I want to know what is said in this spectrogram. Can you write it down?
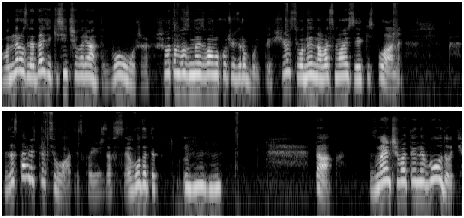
Вони розглядають якісь інші варіанти. Боже, що там вони з вами хочуть зробити? Щось вони на вас мають якісь плани. Заставлять працювати, скоріш за все. Будете. Угу. Так. Зменшувати не будуть.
